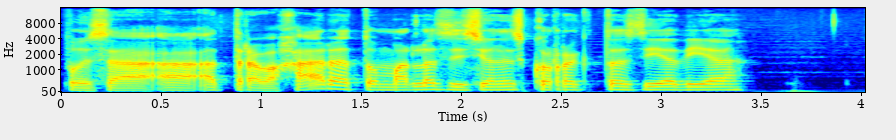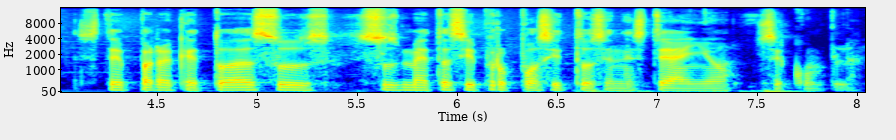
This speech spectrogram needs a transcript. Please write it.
pues a, trabajar, a tomar las decisiones correctas día a día, este, para que todas sus, sus metas y propósitos en este año se cumplan.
